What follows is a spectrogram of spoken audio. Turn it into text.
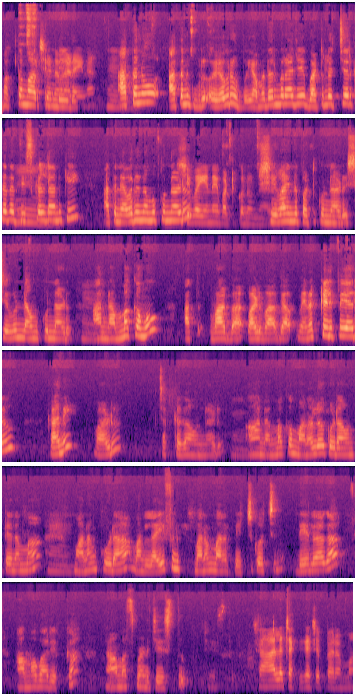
భక్త మార్కండేయుడు. అతను అతనికి ఎవరు? యమధర్మరాజే బట్టలు వచ్చారు కదా. తీసుకెళ్ళడానికి? అతను ఎవరిని నమ్ముకున్నాడు? శివయ్యనే పట్టుకున్నాడు శివుణ్ణి నమ్ముకున్నాడు. మ్మ్. ఆ నమ్మకము వాళ్ళు వెనక్కి వెళ్ళిపోయారు కానీ వాడు చక్కగా ఉన్నాడు. ఆ నమ్మకం మనలో కూడా ఉంటేనమ్మా. మనం కూడా మన లైఫ్ని మనం మనం పెంచుకోవచ్చును దేలాగా అమ్మవారి యొక్క నామస్మరణ చేస్తూ. చేస్తూ. చాలా చక్కగా చెప్పారమ్మా.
